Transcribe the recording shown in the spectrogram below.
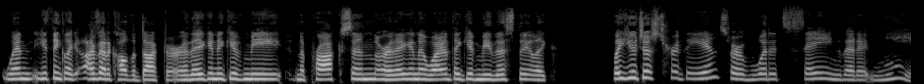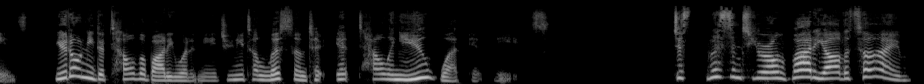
When you think like, I've got to call the doctor. Are they going to give me naproxen? Or are they going to, why don't they give me this? They like, but you just heard the answer of what it's saying that it needs. You don't need to tell the body what it needs. You need to listen to it telling you what it needs. Just listen to your own body all the time.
